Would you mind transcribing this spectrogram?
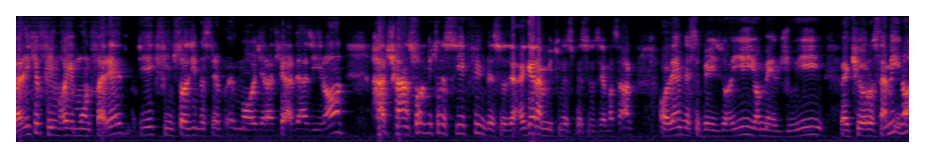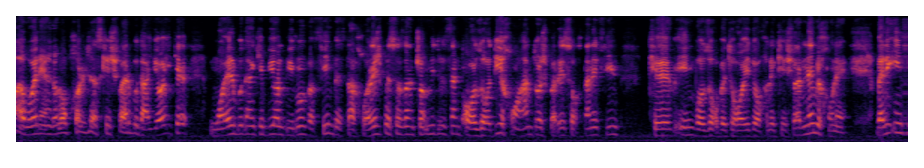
برای اینکه فیلم های منفرد یک فیلمسازی مثل مهاجرت کرده از ایران هر چند سال می‌تونست یک فیلم بسازه. اگرم می‌تونست بسازه مثلا آدم مثل بیزایی یا مرجویی و کیارستمی اینا اوایل انقلاب خارج از کشور بودن. یا اینکه مایل بودن که بیان بیرون و فیلم در خارج بسازن چون می‌دونستن آزادی خواهند داشت برای ساختن فیلم که این با ضابطه های داخل کشور نمی‌خونه. ولی این,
